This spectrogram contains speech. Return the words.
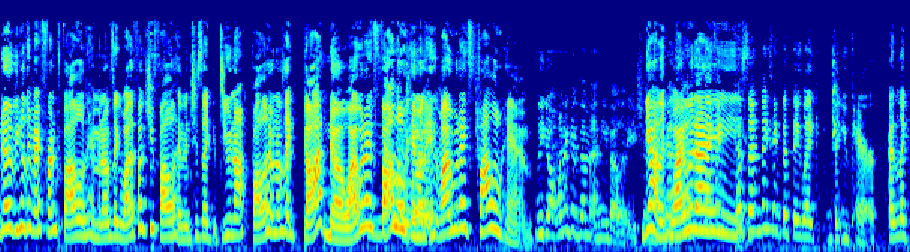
no, because like my friend followed him, and I was like, why the fuck did you follow him? And she's like, do you not follow him? And I was like, God, no. Why would I follow No. him on? Uh, in- Why would I follow him? We don't want to give them any validation. Yeah, like, why would I- Because then they think that they like that you care, and like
